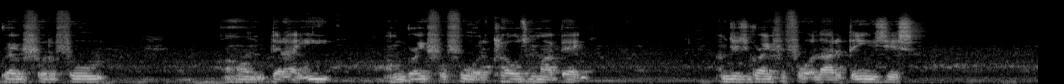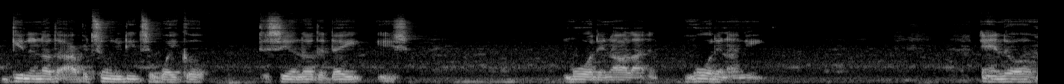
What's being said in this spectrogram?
grateful for the food um, that I eat. I'm grateful for the clothes on my back. I'm just grateful for a lot of things. Just getting another opportunity to wake up to see another day is more than all I more than I need. And uh,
